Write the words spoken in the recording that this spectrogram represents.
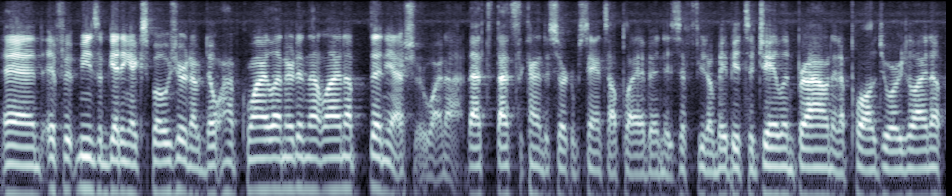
And if it means I'm getting exposure and I don't have Kawhi Leonard in that lineup, then yeah, sure, why not? That's that's the kind of circumstance I'll play him in. Is if you know maybe it's a Jaylen Brown and a Paul George lineup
